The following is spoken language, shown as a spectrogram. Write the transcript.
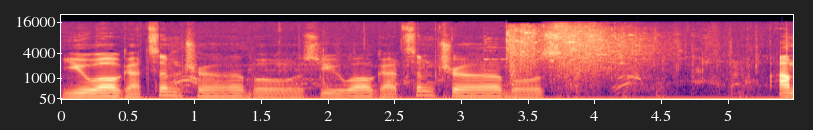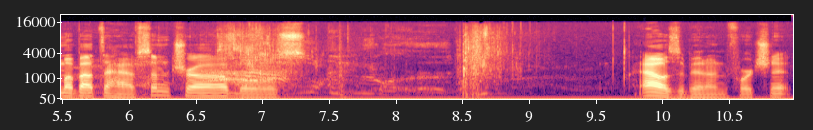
You all got some troubles. You all got some troubles. I'm about to have some troubles. That was a bit unfortunate.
